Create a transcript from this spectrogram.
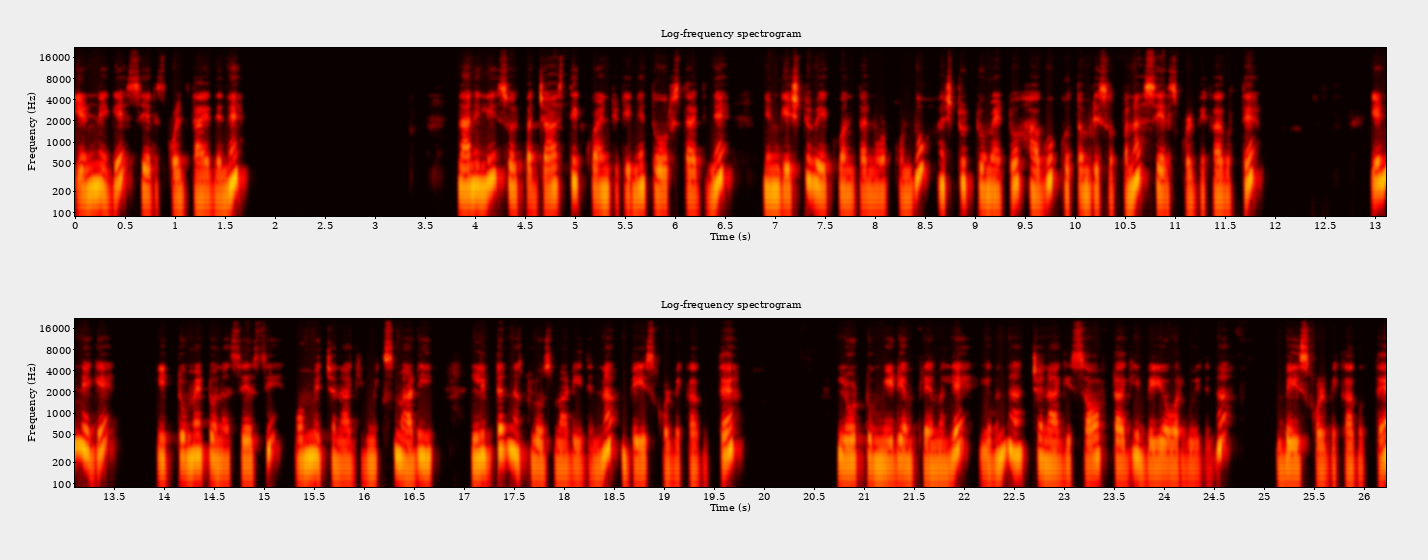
ಎಣ್ಣೆಗೆ ಸೇರಿಸ್ಕೊಳ್ತಾ ಇದ್ದೇನೆ. ನಾನಿಲ್ಲಿ ಸ್ವಲ್ಪ ಜಾಸ್ತಿ ಕ್ವಾಂಟಿಟಿನೇ ತೋರಿಸ್ತಾ ಇದ್ದೀನಿ. ನಿಮ್ಗೆ ಎಷ್ಟು ಬೇಕು ಅಂತ ನೋಡಿಕೊಂಡು ಅಷ್ಟು ಟೊಮೆಟೊ ಹಾಗೂ ಕೊತ್ತಂಬರಿ ಸೊಪ್ಪನ್ನ ಸೇರಿಸ್ಕೊಳ್ಬೇಕಾಗುತ್ತೆ. ಎಣ್ಣೆಗೆ ಈ ಟೊಮೆಟೊನ ಸೇರಿಸಿ ಒಮ್ಮೆ ಚೆನ್ನಾಗಿ ಮಿಕ್ಸ್ ಮಾಡಿ ಲಿಡ್ಡನ್ನ ಕ್ಲೋಸ್ ಮಾಡಿ ಇದನ್ನ ಬೇಯಿಸ್ಕೊಳ್ಬೇಕಾಗುತ್ತೆ. ಲೋ ಟು ಮೀಡಿಯಂ ಫ್ಲೇಮಲ್ಲಿ ಇವನ್ನ ಚೆನ್ನಾಗಿ ಸಾಫ್ಟ್ ಆಗಿ ಬೇಯೋವರೆಗೂ ಇದನ್ನ ಬೇಯಿಸ್ಕೊಳ್ಬೇಕಾಗುತ್ತೆ.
